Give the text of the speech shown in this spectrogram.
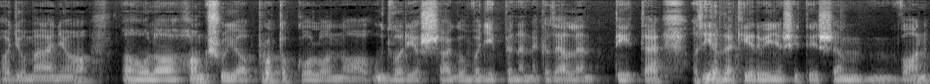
hagyománya, ahol a hangsúly a protokollon, a udvariasságon, vagy éppen ennek az ellentéte, az érdekérvényesítésem van,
